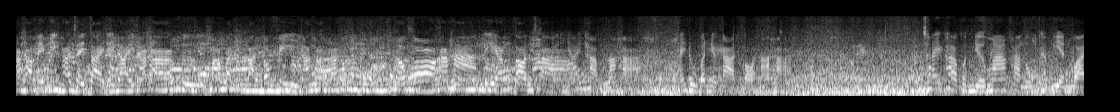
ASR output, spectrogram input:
นะคะไม่มีค่าใช้จ่ายใด ๆนะคะ คือมาปฏิบัติก็ฟรีนะคะ แล้วก็อาหารเลี้ยงตอนเช้ายายทำนะคะ ให้ดูบรรยากาศก่อนนะคะ ค่ะ คนเยอะมากค่ะ ลงทะเบียนไว้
